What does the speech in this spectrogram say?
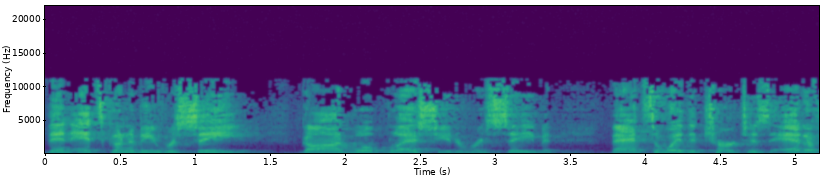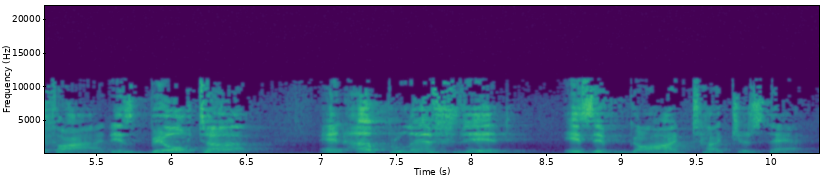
then it's going to be received. God will bless you to receive it. That's the way the church is edified, is built up, and uplifted, is if God touches that.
